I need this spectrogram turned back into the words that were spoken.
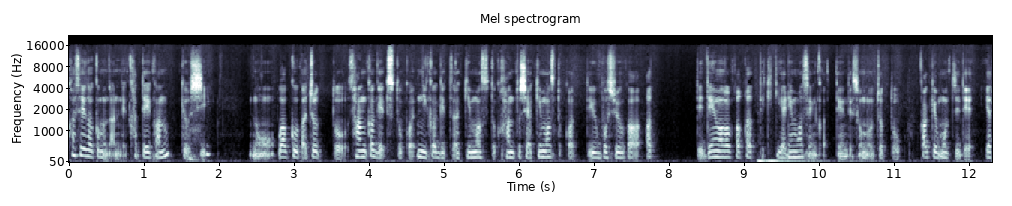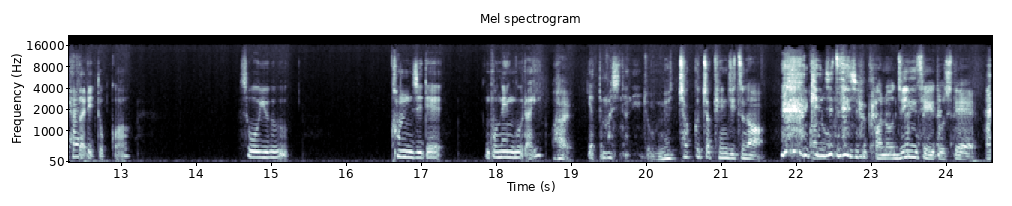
家政学部なんで家庭科の教師の枠がちょっと3ヶ月とか2ヶ月空きますとか半年空きますとかっていう募集があって電話がかかってきてやりませんかっていうんでそのちょっと掛け持ちでやったりとかそういう感じで5年ぐらいはい。やってましたね。ちょめちゃくちゃ堅実な。現実でしょうかあの人生として あ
